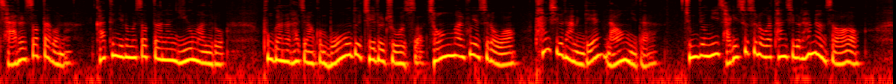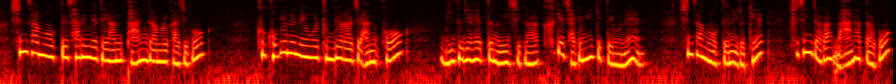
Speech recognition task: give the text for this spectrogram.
자를 썼다거나 같은 이름을 썼다는 이유만으로 분간을 하지 않고 모두 죄를 주었어. 정말 후회스러워. 탄식을 하는 게 나옵니다. 중종이 자기 스스로가 탄식을 하면서 신사무옥 때 살인에 대한 반감을 가지고 그 고변의 내용을 분별하지 않고 믿으려 했던 의지가 크게 작용했기 때문에 신사무옥 때는 이렇게 희생자가 많았다고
